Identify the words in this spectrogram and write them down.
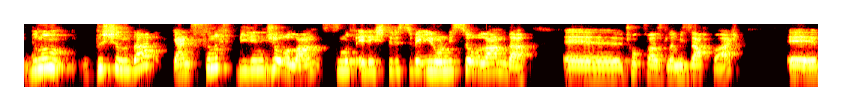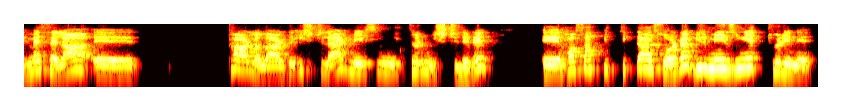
bunun dışında yani sınıf bilinci olan, sınıf eleştirisi ve ironisi olan da e, çok fazla mizah var. E, mesela e, tarlalarda işçiler, mevsimlik tarım işçileri e, hasat bittikten sonra bir mezuniyet töreni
